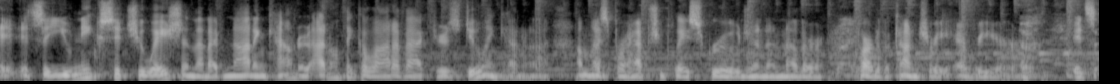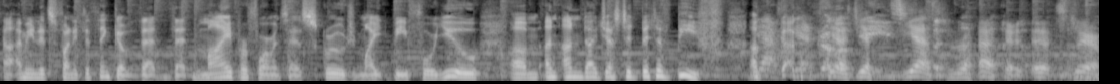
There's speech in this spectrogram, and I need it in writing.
it's a unique situation that I've not encountered. I don't think a lot of actors do encounter that, unless perhaps you play Scrooge in another part of the country every year. It's. Uh, I mean, it's funny to think of that. That my performance as Scrooge might be for you um, an undigested bit of beef. A, Yes, a yes, yes, of yes, yes, right. It's true.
